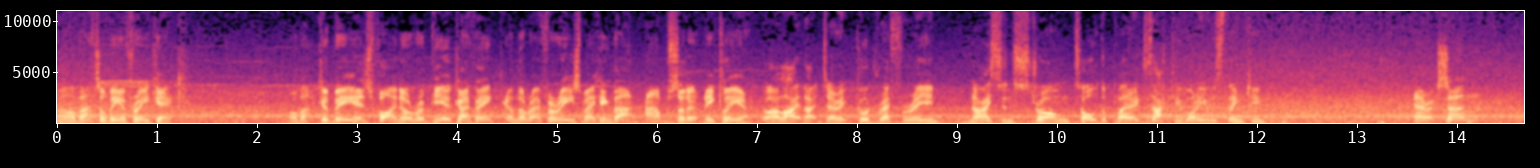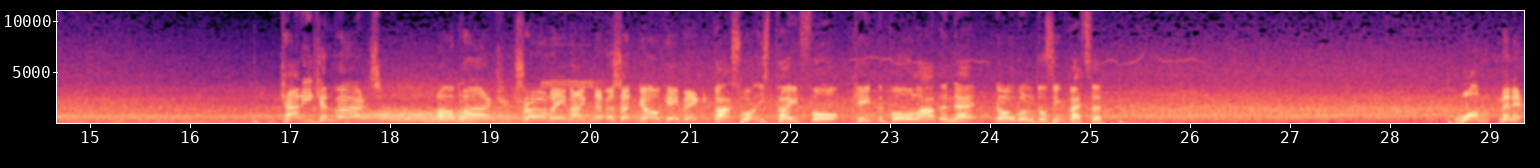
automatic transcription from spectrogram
Well, that'll be a free kick. Well, that could be his final rebuke, I think, and the referee's making that absolutely clear. I like that, Derek. Good refereeing. Nice and strong. Told the player exactly what he was thinking. Eriksen. Can he convert? Oblak, truly magnificent goalkeeping. That's what he's paid for. Keep the ball out the net. No one does it better. One minute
